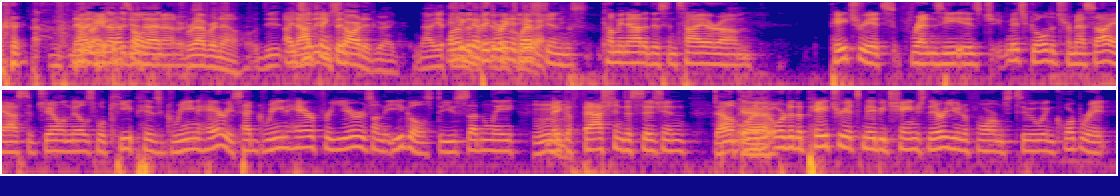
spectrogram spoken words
right? Now Right, you're gonna have to do that that, forever. Now, Do- I now do that you think that- started, Gregg. Now you have to One do of the bigger way to do it. questions coming out of this entire um, Patriots frenzy is Mitch Goldich from SI asked if Jalen Mills will keep his green hair. He's had green hair for years on the Eagles. Do you suddenly make a fashion decision, Don't um, or, care. the, or do the Patriots maybe change their uniforms to incorporate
